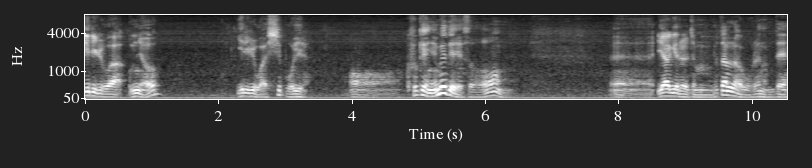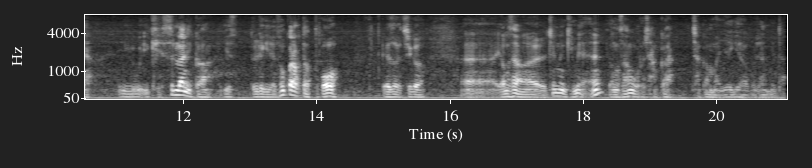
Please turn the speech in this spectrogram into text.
1일과 음력, 1일과 15일, 어, 그 개념에 대해서 에, 이야기를 좀 해달라고 그랬는데 이- 이렇게 이 들리기 전에 손가락도 아프고 그래서 지금 에, 영상을 찍는 김에 영상으로 잠깐 잠깐만 얘기하고자 합니다.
